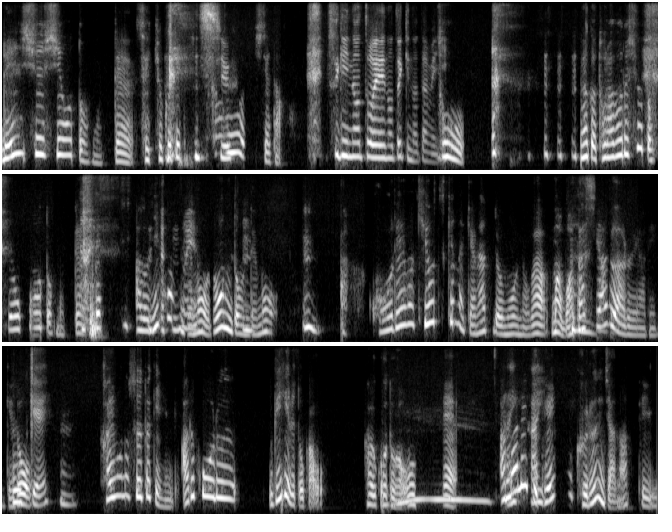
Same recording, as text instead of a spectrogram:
練習しようと思って積極的に使うしてた。次の都営の時のために。そう。なんかトラブルシュートしておこうと思ってであの日本でも ロンドンでも、うん。あこれは気をつけなきゃなって思うのがまあ私あるあるやねんけど。うん。買い物するときにアルコールビールとかを買うことが多くて、うん。あまねはいはい。く店員来るんじゃなっていう。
